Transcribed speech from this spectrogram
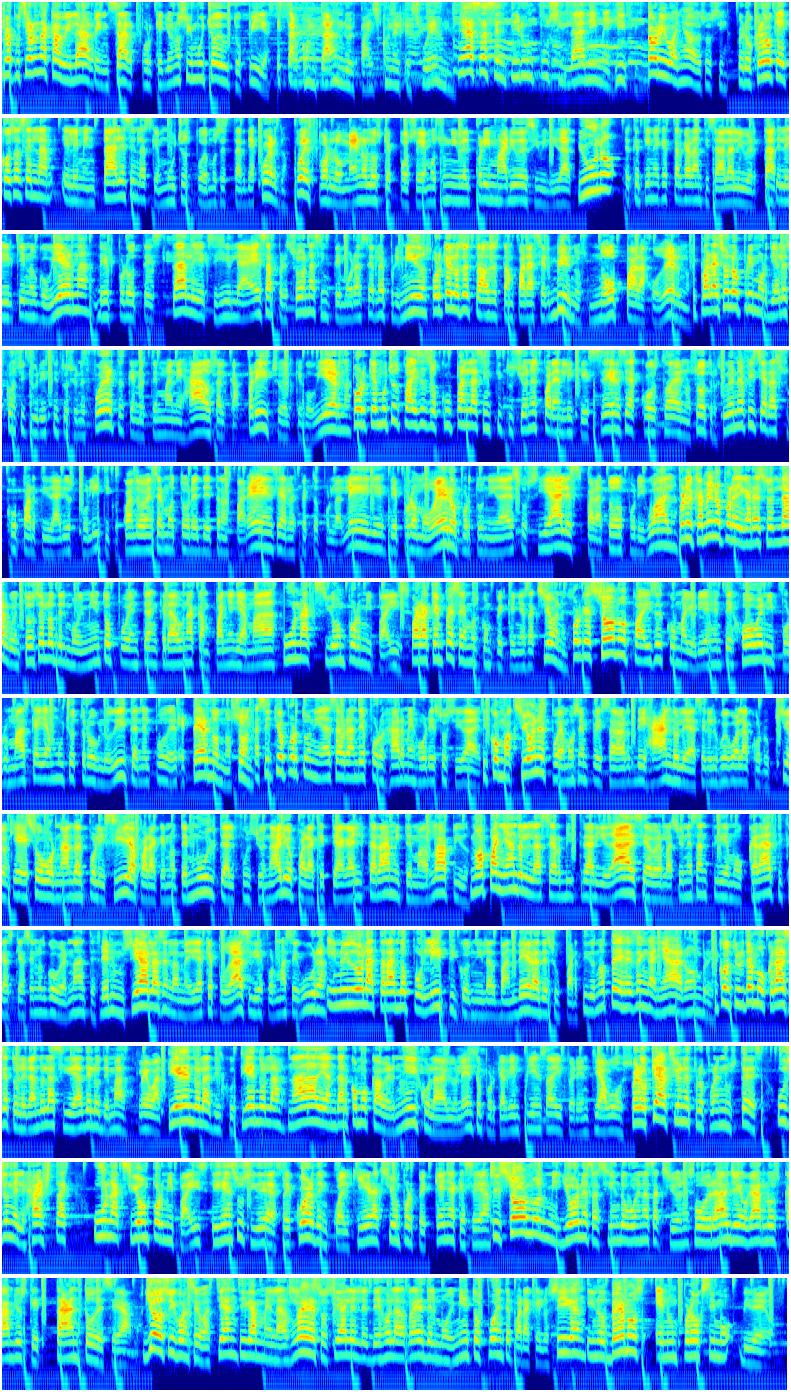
me pusieron a cavilar, pensar, porque yo no soy mucho de utopías. Estar contando el país con el que sueño. Me hace sentir un pusilánime hippie. Oro y bañado, eso sí. Pero creo que hay cosas en elementales en las que muchos podemos estar de acuerdo. Pues por lo menos los que poseemos un nivel primario de civilidad. Y uno es que tiene que estar garantizada la libertad de elegir quién nos gobierna, de protestarle y exigirle a esa persona sin temor a ser reprimidos. Porque los estados están para servirnos, no para jodernos. Y para eso lo primordial es constituir instituciones fuertes que no estén manejados al capricho del que gobierna, porque muchos países ocupan las instituciones para enriquecerse a costa de nosotros y beneficiar a sus copartidarios políticos, cuando deben ser motores de transparencia, respeto por las leyes, de promover oportunidades sociales para todos por igual. Pero el camino para llegar a eso es largo, entonces los del movimiento Puente han creado una campaña llamada Una acción por mi país, para que empecemos con pequeñas acciones, porque somos países con mayoría de gente joven y por más que haya mucho troglodita en el poder, eternos no son. Así que oportunidades habrán de forjar mejores sociedades. Y como acciones podemos empezar dejándole de hacer el juego a la corrupción, que es sobornando al policía para que no te multe, al funcionario para que te haga el trámite más rápido, no apañándole las arbitrariedades y aberraciones antidemocráticas que hacen los gobernantes, denunciarlas en la medida que puedas y de forma segura, y no idolatrando políticos ni las banderas de su partido. No te dejes engañar, hombre. Y construir democracia tolerando las ideas de los demás, rebatiéndolas, discutiéndolas, nada de andar como cavernícola, de violento porque alguien piensa diferente a vos. Pero ¿qué acciones proponen ustedes? Usen el hashtag una acción por mi país. Fijen sus ideas. Recuerden, cualquier acción por pequeña que sea, si somos millones haciendo buenas acciones, podrán llegar los cambios que tanto deseamos. Yo soy Juan Sebastián, síganme en las redes sociales, les dejo las redes del Movimiento Puente para que lo sigan y nos vemos en un próximo video.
